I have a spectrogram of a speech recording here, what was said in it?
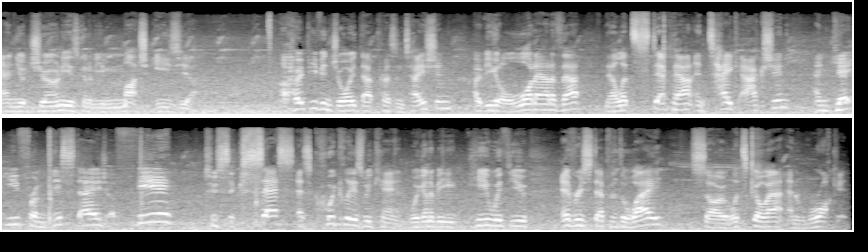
and your journey is going to be much easier. I hope you've enjoyed that presentation. I hope you got a lot out of that. Now let's step out and take action and get you from this stage of fear to success as quickly as we can. We're gonna be here with you every step of the way. So let's go out and rock it.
